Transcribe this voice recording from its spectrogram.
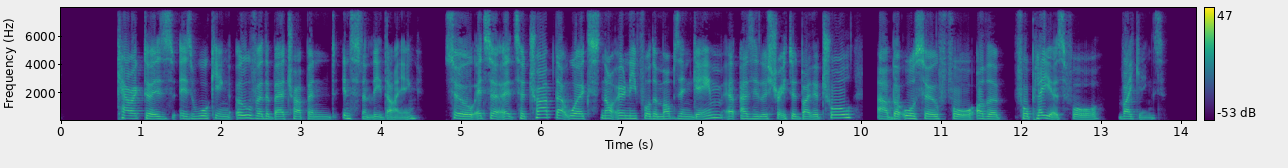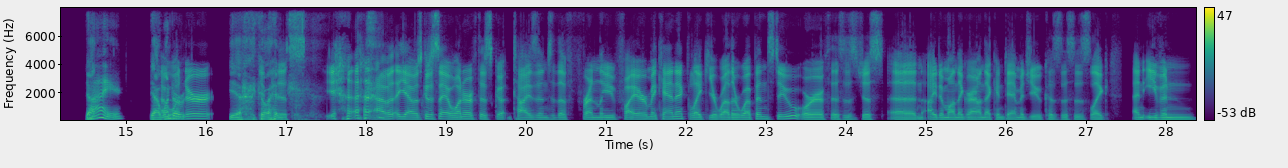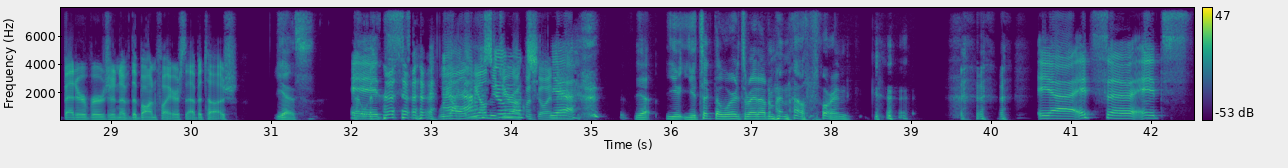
character is is walking over the bear trap and instantly dying. So it's a it's a trap that works not only for the mobs in game, as illustrated by the troll, uh, but also for other for players for Vikings. Yeah. Hi. Yeah, I I wonder. wonder yeah, go ahead. This, yeah, I, wa- yeah. I was gonna say, I wonder if this go- ties into the friendly fire mechanic, like your weather weapons do, or if this is just an item on the ground that can damage you, because this is like an even better version of the bonfire sabotage. yes. It's we all we all knew so Jiroc much- was going Yeah, there. Yeah. You you took the words right out of my mouth, Thorin. yeah. It's uh, it's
